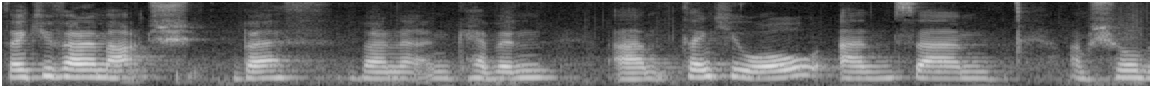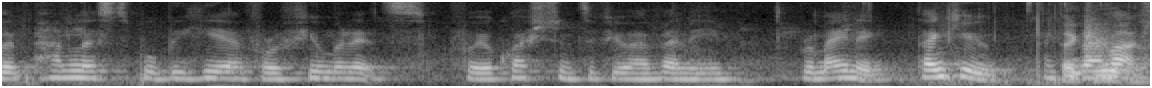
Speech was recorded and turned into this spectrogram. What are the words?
Thank you very much, Beth, Bernard, and Kevin. Um, thank you all, and um, I'm sure the panelists will be here for a few minutes for your questions if you have any remaining. Thank you. Thank, thank you very you. much.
